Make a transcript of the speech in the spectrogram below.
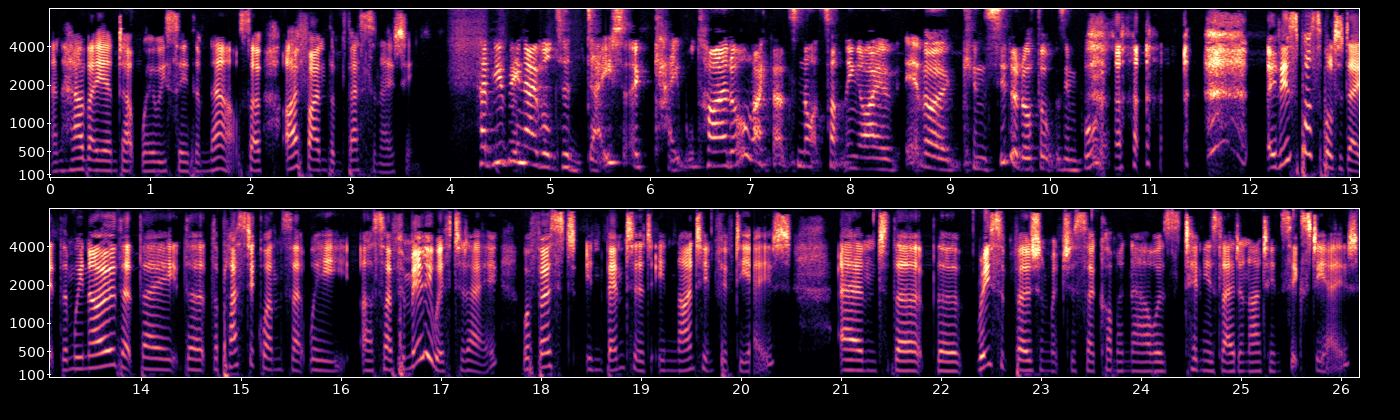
and how they end up where we see them now. So I find them fascinating. Have you been able to date a cable tie at all? Like that's not something I have ever considered or thought was important. It is possible to date them. We know that they the, the plastic ones that we are so familiar with today were first invented in 1958, and the the recent version, which is so common now, was 10 years later, 1968.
